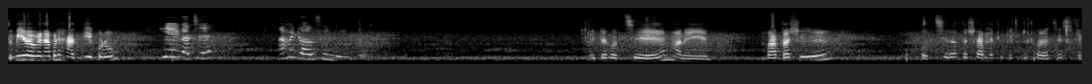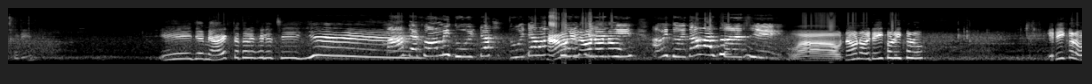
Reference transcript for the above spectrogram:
তুমি এভাবে না বলে হাত দিয়ে করো। ঠিক আছে আমি ডলফিন ধরবো। এটা হচ্ছে মানে বাতাসে হচ্ছে না তো সামনে থেকে একটু ধরার চেষ্টা করি। এই যে আমি আরেকটা ধরে ফেলেছি ইয়ে! মা দেখো আমি দুইটা দুইটা মাছ সামনে নাও, নাও, নাও। ধরেছি আমি দুইটা মাছ ধরেছি। ওয়াও নাও এটাই করো এই করো। এটাই করো।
